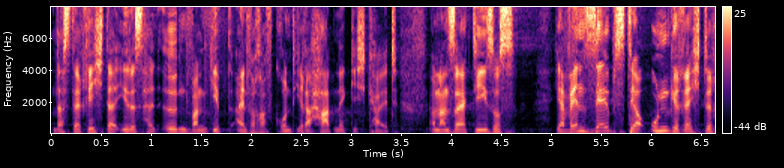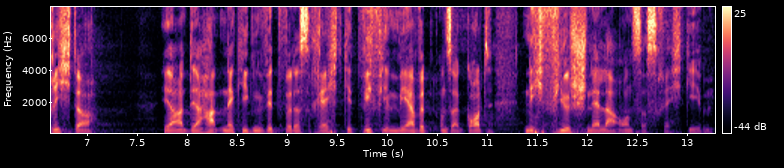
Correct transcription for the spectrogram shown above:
dass der Richter ihr das halt irgendwann gibt, einfach aufgrund ihrer Hartnäckigkeit. Und dann sagt Jesus, ja, wenn selbst der ungerechte Richter ja, der hartnäckigen Witwe das Recht gibt, wie viel mehr wird unser Gott nicht viel schneller uns das Recht geben?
